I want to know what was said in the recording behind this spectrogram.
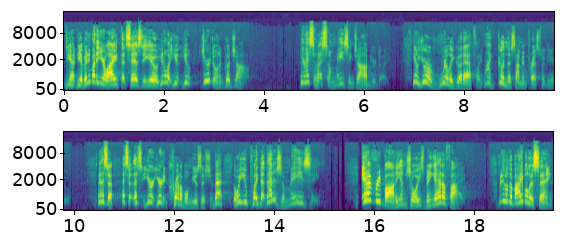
Do you have, do you have anybody in your life that says to you, you know what, you, you, you're doing a good job? Man, that's, a, that's an amazing job you're doing. You know, you're a really good athlete. My goodness, I'm impressed with you. Man, that's a, that's a, that's, you're, you're an incredible musician. That, the way you played that, that is amazing. Everybody enjoys being edified. But you know what the Bible is saying?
